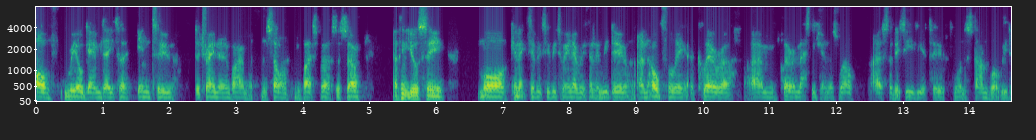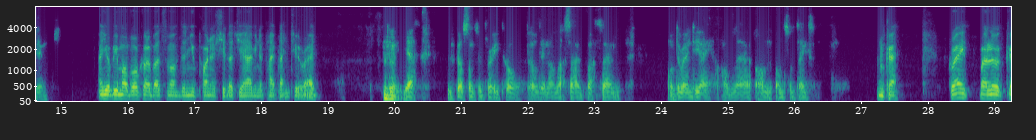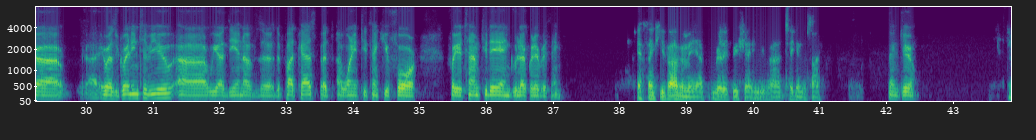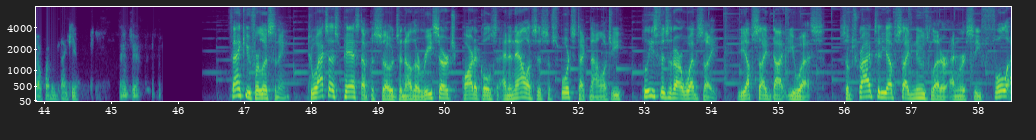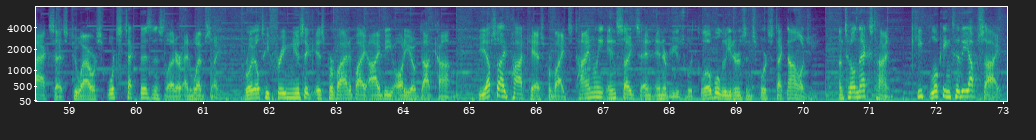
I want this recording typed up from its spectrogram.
of real game data into the training environment and so on and vice versa. So I think you'll see more connectivity between everything that we do and hopefully a clearer um, clearer messaging as well uh, so that it's easier to, to understand what we do. And you'll be more vocal about some of the new partnership that you have in the pipeline too right? Yeah we've got something pretty cool building on that side but um, under nda on uh, on on some things. Okay. Great. Well look uh, it was a great interview. Uh, we are at the end of the the podcast but i wanted to thank you for for your time today and good luck with everything. Yeah, thank you for having me. I really appreciate you uh, taking the time. Thank you. No problem. Thank you. Thank you. Thank you for listening. To access past episodes and other research, articles, and analysis of sports technology, please visit our website, theupside.us. Subscribe to the Upside newsletter and receive full access to our sports tech business letter and website. Royalty free music is provided by ibaudio.com. The Upside podcast provides timely insights and interviews with global leaders in sports technology. Until next time, keep looking to the upside.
